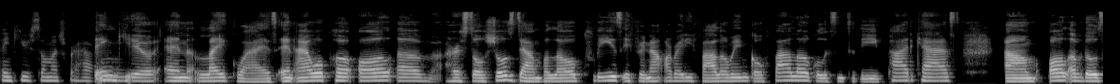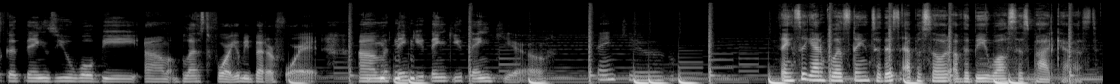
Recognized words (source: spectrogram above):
thank you so much for having thank me. you. And likewise. And I will put all of her socials down below. Please, if you're not already following, go follow, go listen to the podcast. Um, all of those good things you will be um, blessed for. You'll be better for it. Um, thank you, thank you, thank you. Thank you. Thanks again for listening to this episode of the Be Well Sis podcast.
